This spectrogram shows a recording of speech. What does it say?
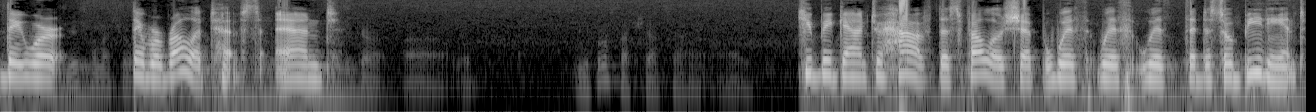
they were they were relatives and he began to have this fellowship with, with, with the disobedient,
